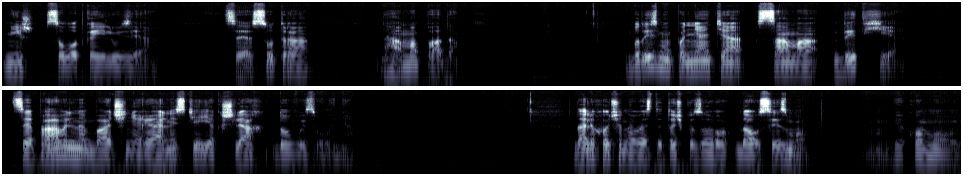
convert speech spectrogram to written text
ніж солодка ілюзія. Це сутра Дгамапада. В буддизмі поняття самадитхі це правильне бачення реальності як шлях до визволення. Далі хочу навести точку зору даосизму, в якому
